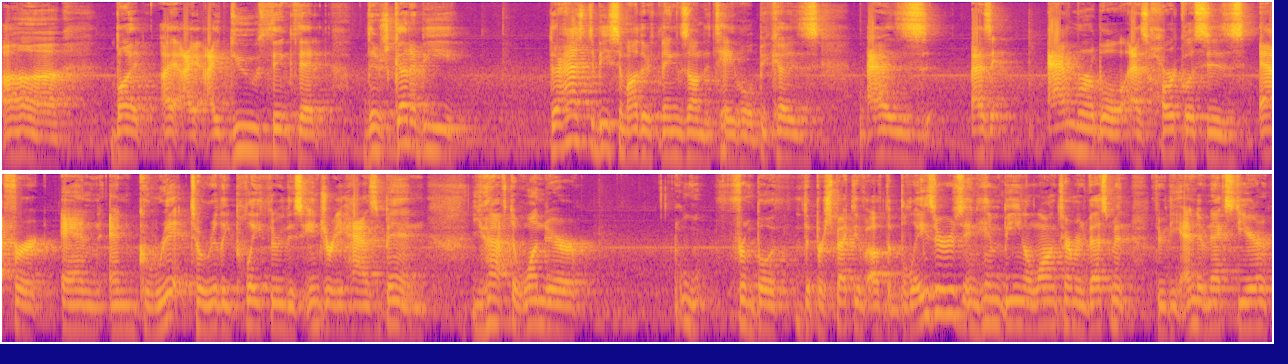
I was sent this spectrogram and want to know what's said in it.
Uh, but I, I, I do think that there's gonna be there has to be some other things on the table because as as admirable as Harkless's effort and and grit to really play through this injury has been, you have to wonder from both the perspective of the Blazers and him being a long-term investment through the end of next year,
